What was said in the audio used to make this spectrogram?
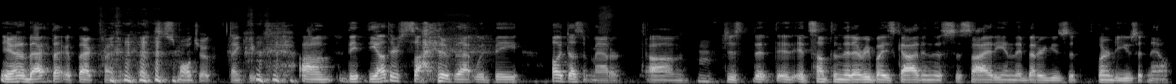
Yeah, that that, that kind of that's a small joke. Thank you. Um, the the other side of that would be, oh, it doesn't matter. Um, Hmm. Just that it, it's something that everybody's got in this society, and they better use it. Learn to use it now.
